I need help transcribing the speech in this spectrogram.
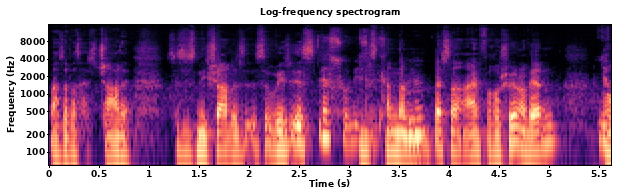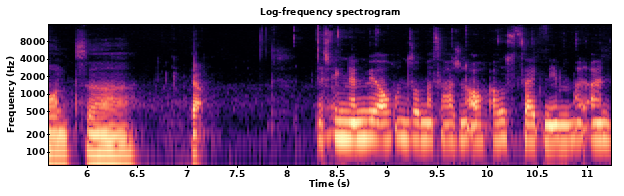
also was heißt schade? Das ist nicht schade, es ist so wie es ist. Ist so, wie es es ist. kann dann Mhm. besser, einfacher, schöner werden. Ja. Und äh, ja, Deswegen nennen wir auch unsere Massagen auch Auszeit nehmen, mal ein,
